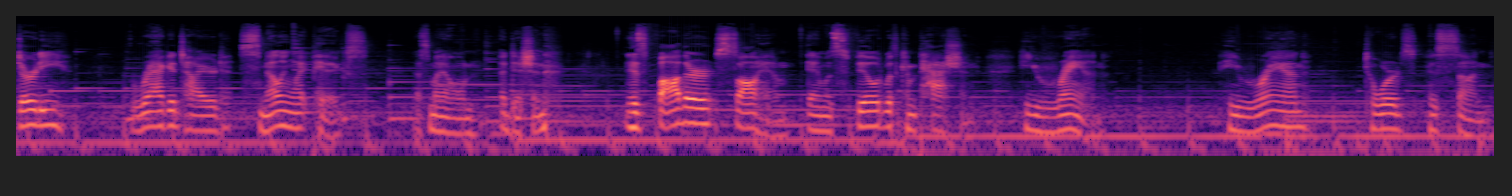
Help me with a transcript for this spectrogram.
dirty, ragged, tired, smelling like pigs, that's my own addition, his father saw him and was filled with compassion. He ran he ran towards his son.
